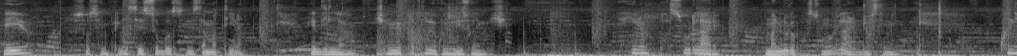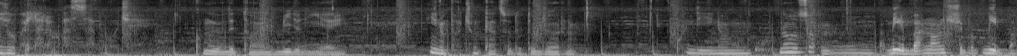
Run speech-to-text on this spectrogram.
e io sto sempre allo stesso posto di stamattina. E di là c'è mio fratello con i suoi amici. E io non posso urlare, ma loro possono urlare giustamente. Quindi devo parlare a bassa voce. Come vi ho detto nel video di ieri, io non faccio un cazzo tutto il giorno. Quindi non, non lo so. Mm, Birba, no, non c'è proprio. Birba.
